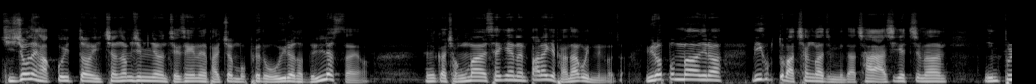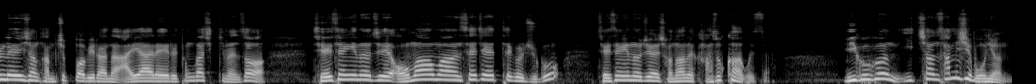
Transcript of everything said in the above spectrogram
기존에 갖고 있던 2030년 재생에너지 발전 목표도 오히려 더 늘렸어요. 그러니까 정말 세계는 빠르게 변하고 있는 거죠. 유럽뿐만 아니라 미국도 마찬가지입니다. 잘 아시겠지만 인플레이션 감축법이라는 IRA를 통과시키면서 재생에너지에 어마어마한 세제 혜택을 주고 재생에너지의 전환을 가속화하고 있어요. 미국은 2035년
